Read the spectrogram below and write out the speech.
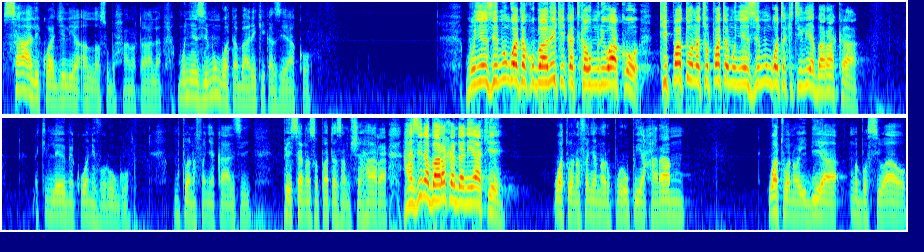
Sali kwa ajili ya allah subhanahu wataala mwenyezi mungu atabariki kazi yako. Mwenyezi mungu atakubariki katika umri wako. Kipato unachopata mwenyezi mungu atakitilia baraka. Lakini leo imekuwa ni vurugu. Mtu anafanya kazi pesa anazopata za mshahara hazina baraka ndani yake watu wanafanya marupurupu ya haramu watu wanawaibia mabosi wao.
